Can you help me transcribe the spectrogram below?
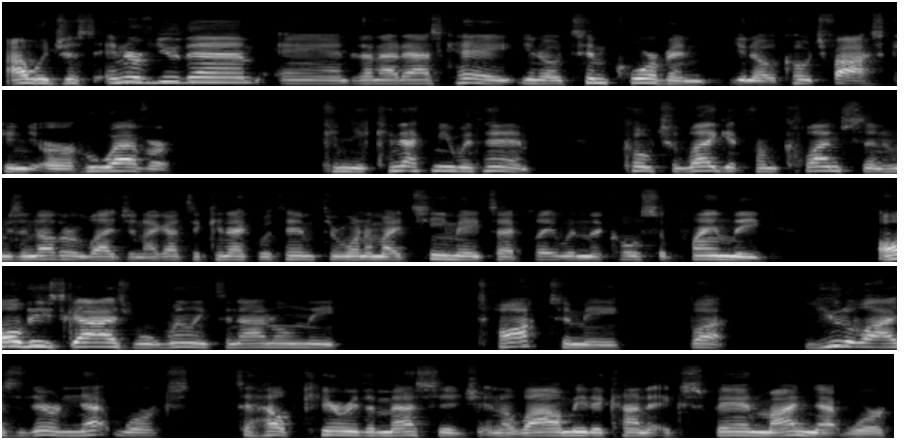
I would just interview them and then I'd ask, hey, you know, Tim Corbin, you know, Coach Fox, can you, or whoever, can you connect me with him? Coach Leggett from Clemson, who's another legend. I got to connect with him through one of my teammates I played with in the Coastal Plain League. All these guys were willing to not only talk to me, but utilize their networks to help carry the message and allow me to kind of expand my network.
